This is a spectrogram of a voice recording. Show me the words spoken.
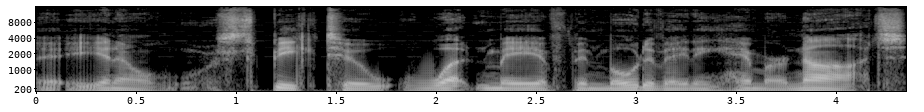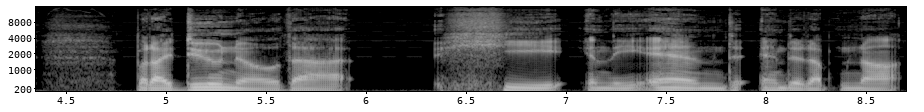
eh, you know, speak to what may have been motivating him or not. But I do know that he, in the end, ended up not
